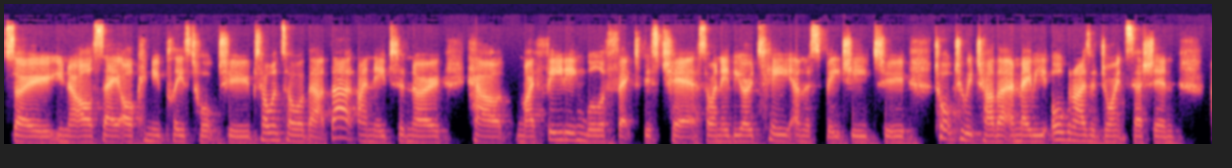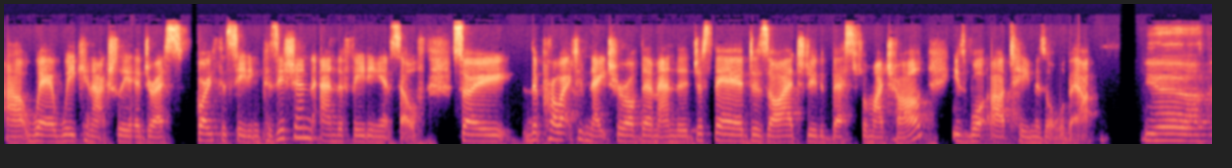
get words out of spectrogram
So, you know, I'll say, oh, can you please talk to so and so about that? I need to know how my feeding will affect this chair. So I need the OT and the speechy to talk to each other and maybe organize a joint session uh, where we can actually address both the seating position and the feeding itself. So the proactive nature of them and the, just their desire to do the best for my child is what our team is all about. Yeah.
